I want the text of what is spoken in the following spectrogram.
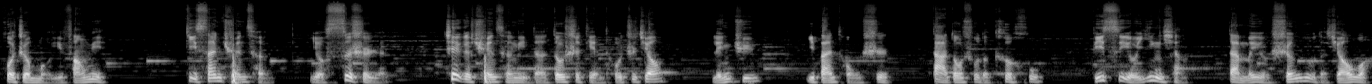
或者某一方面。第三圈层有四十人。这个圈层里的都是点头之交，邻居、一般同事、大多数的客户，彼此有印象，但没有深入的交往。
